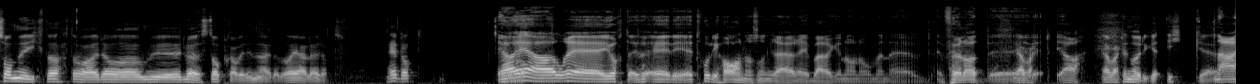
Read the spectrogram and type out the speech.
sånn gikk det. Det var vi løste oppgaver inni der. Det var jævlig rått. Helt rått. Ja, jeg har aldri gjort det. Jeg, jeg, jeg tror de har noen sånne greier i Bergen nå, men jeg, jeg føler at eh, Jeg har vært. Ja. Jeg har vært i Norge, ikke Nei,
